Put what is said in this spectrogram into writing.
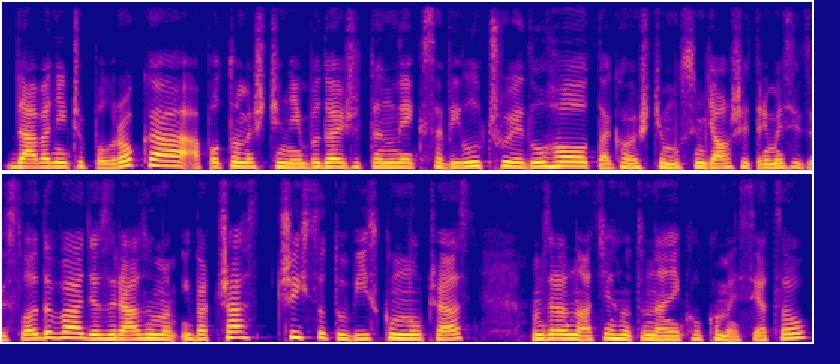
dávať niečo pol roka a potom ešte nebodaj, že ten liek sa vylúčuje dlho, tak ho ešte musím ďalšie 3 mesiace sledovať a zrazu mám iba čas, čisto tú výskumnú časť, mám zrazu natiahnutú na niekoľko mesiacov.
